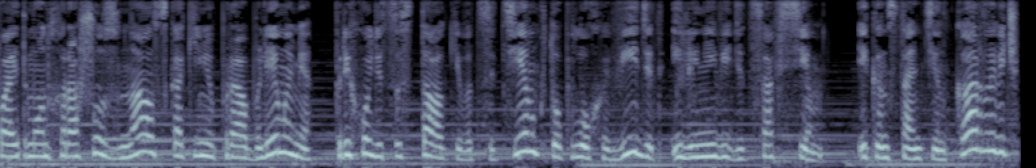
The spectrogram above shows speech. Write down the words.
поэтому он хорошо знал, с какими проблемами приходится сталкиваться тем, кто плохо видит или не видит совсем. И Константин Карлович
